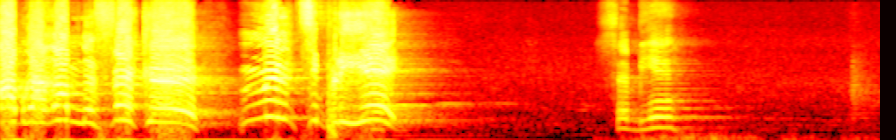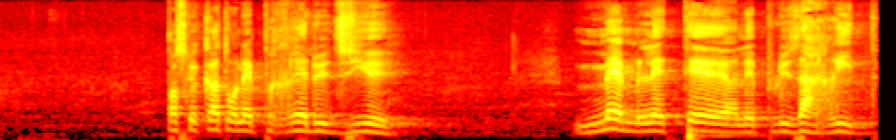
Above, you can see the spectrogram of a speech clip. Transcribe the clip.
Abraham ne fait que multiplier. C'est bien. Parce que quand on est près de Dieu, même les terres les plus arides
